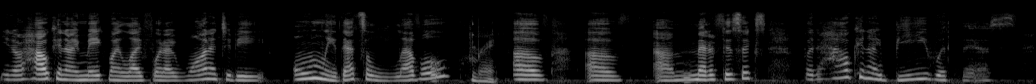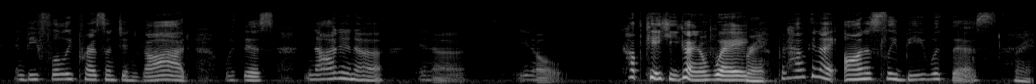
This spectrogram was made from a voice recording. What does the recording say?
you know, how can I make my life what I want it to be? Only that's a level Right. of of um, metaphysics, but how can I be with this and be fully present in God with this, not in a in a you know cupcakey kind of way, Right. but how can I honestly be with this Right.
